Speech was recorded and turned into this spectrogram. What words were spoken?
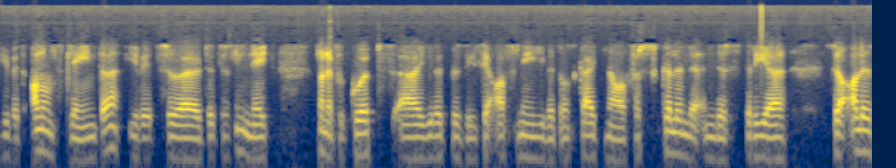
jy weet al ons kliënte, jy weet so dit is nie net van 'n verkoops uh jy weet posisie af nie. Jy weet ons kyk na verskillende industrieë. So alles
